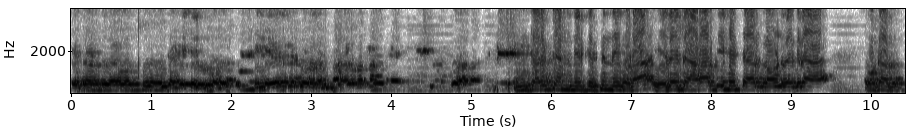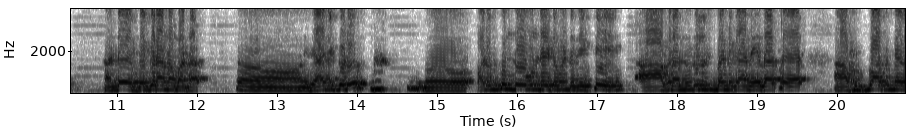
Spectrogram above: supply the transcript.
వర్ష కావచ్చు కావచ్చు. దీన్ని ఏ విధంగా కరెక్ట్ అండి. మీరు చెప్పింది కూడా. ఏదైతే ఆర్ఆర్బిహెచ్ఆర్ గ్రౌండ్ దగ్గర ఒక అంటే దగ్గర అన్నమాట ఆ, యాచకుడు అడుక్కుంటూ ఉండేటువంటి వ్యక్తి అక్కడ నూడిల్స్ బండి కానీ లేకపోతే ఆ ఫుట్పాత్ మీద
